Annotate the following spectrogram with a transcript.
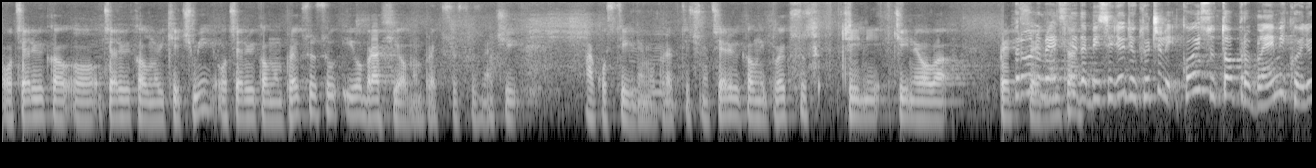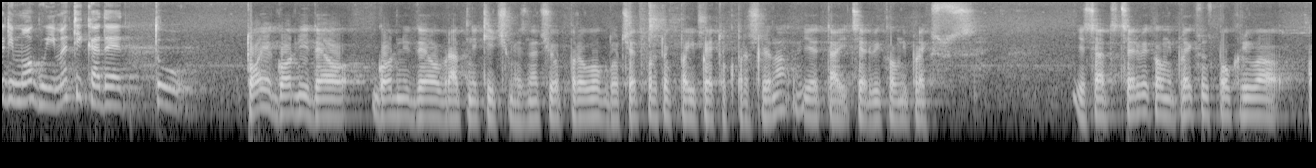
o, cervikal, o cervikalnoj kičmi, o cervikalnom pleksusu i o brahijalnom pleksusu. Znači, ako stignemo praktično. Cervikalni pleksus čini, čine ova pet Prvo nam segmenta. recite da bi se ljudi uključili, koji su to problemi koje ljudi mogu imati kada je tu To je gornji deo, gornji deo vratne kičme, znači od prvog do četvrtog pa i petog pršljena je taj cervikalni pleksus. I sad cervikalni pleksus pokriva e,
